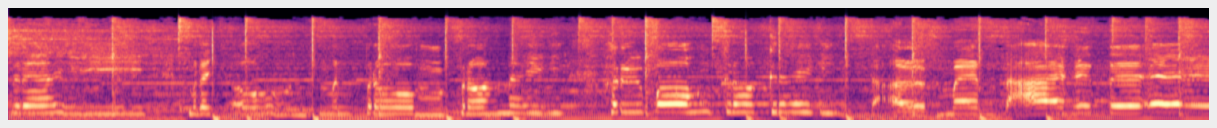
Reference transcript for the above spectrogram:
ស្រីម្ដេចអូនមិនព្រមប្រណីឬបងក្រក្រៃតើមែនដែរទេ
